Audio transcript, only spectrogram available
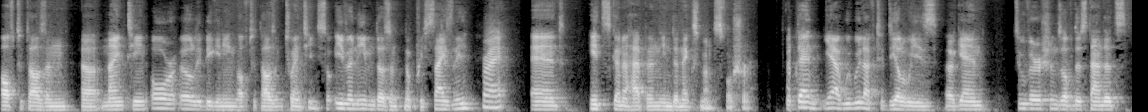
of 2019 or early beginning of 2020. So even him doesn't know precisely. Right. And it's going to happen in the next months for sure. But then, yeah, we will have to deal with again two versions of the standards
